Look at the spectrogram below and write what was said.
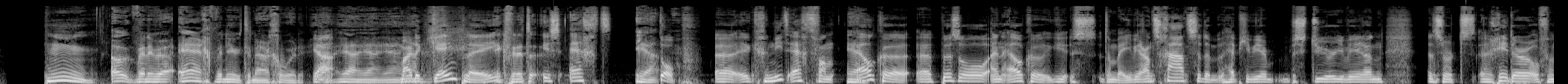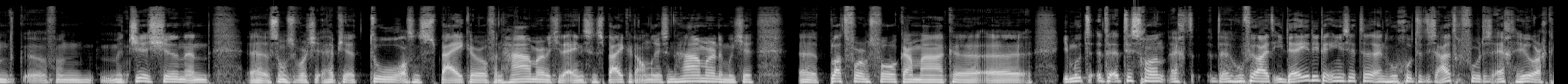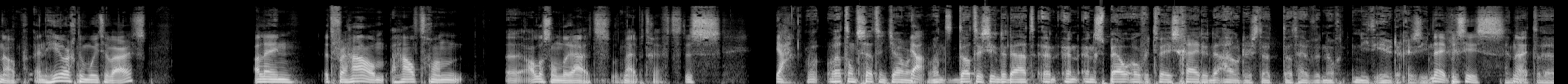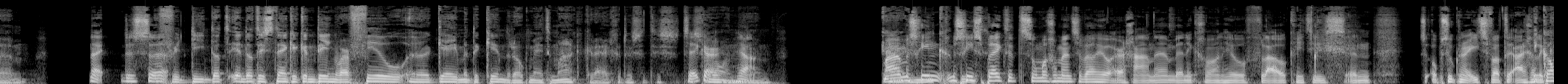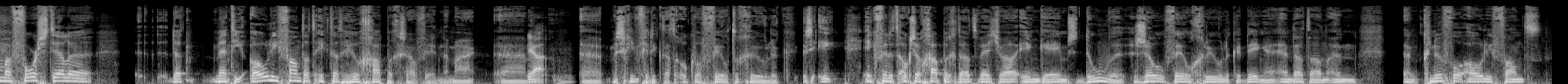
Hmm. Oh, ik ben er wel erg benieuwd ernaar geworden. Ja, Ja. ja, ja. ja, Maar ja. de gameplay ik vind het is echt ja. top. Eh, ik geniet echt van Ja. elke eh, puzzel en elke. Dan ben je weer aan het schaatsen. Dan heb je weer bestuur je weer een, een soort ridder of een, of een magician. En eh, soms word je, heb je het tool als een spijker of een hamer. Weet je, de ene is een spijker, de andere is een hamer. Dan moet je platforms voor elkaar maken. Je moet, het, het is gewoon echt de hoeveelheid ideeën die erin zitten en hoe goed het is uitgevoerd is echt heel erg knap en heel erg de moeite waard. Alleen het verhaal haalt gewoon eh, alles onderuit, wat mij betreft. Dus W- Wat ontzettend jammer. Ja. Want dat is inderdaad een, een, een spel over twee scheidende ouders. Dat, dat hebben we nog niet eerder gezien. nee, precies. En Nee, dat, ehm, nee, dus eh, verdient, dat, en dat is denk ik een ding waar veel eh gamende kinderen ook mee te maken krijgen. Dus het is, het Zeker, een, ja. ehm, maar ja, misschien, misschien spreekt het sommige mensen wel heel erg aan. Hè? En ben ik gewoon heel flauw, kritisch en op zoek naar iets wat Ik eigenlijk... kan me voorstellen dat met die olifant dat ik dat heel grappig zou vinden. Maar ehm, Ja, eh, misschien vind ik dat ook wel veel te gruwelijk. Dus ik, ik vind het ook zo grappig dat, weet je wel, in games doen we zoveel gruwelijke dingen. En dat dan een, een knuffelolifant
